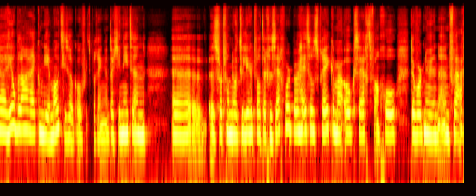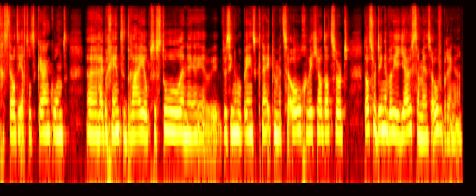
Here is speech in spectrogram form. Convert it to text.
uh, heel belangrijk om die emoties ook over te brengen. Dat je niet een, uh, een soort van notuleert wat er gezegd wordt, bij wijze van spreken, maar ook zegt van, goh, er wordt nu een, een vraag gesteld die echt tot de kern komt. Uh, hij begint te draaien op zijn stoel en we zien hem opeens knijpen met zijn ogen, weet je wel. Dat soort, dat soort dingen wil je juist aan mensen overbrengen.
